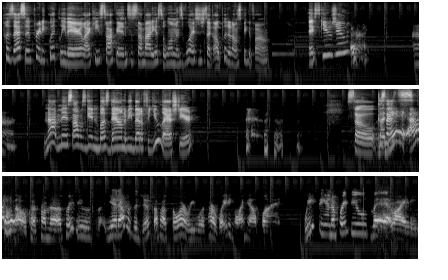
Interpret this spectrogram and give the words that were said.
possessive pretty quickly there. Like he's talking to somebody, it's a woman's voice, and she's like, Oh, put it on speakerphone. Excuse you? Uh, uh. Not miss, I was getting bust down to be better for you last year. So, but then I don't know because from the previews, yeah, that was the gist of her story was her waiting on him. But we see in the previews that like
